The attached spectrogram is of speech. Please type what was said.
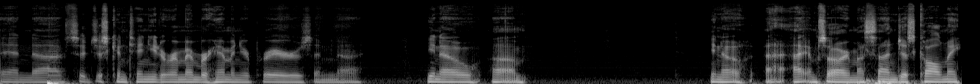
and uh, so just continue to remember him in your prayers. And, uh, you know, um, you know, I, I am sorry, my son just called me.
